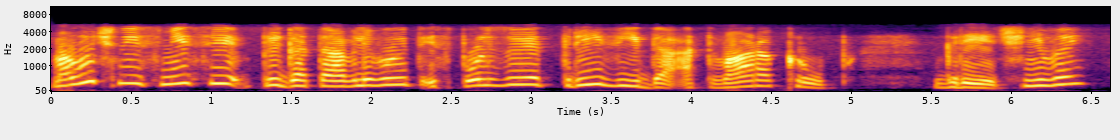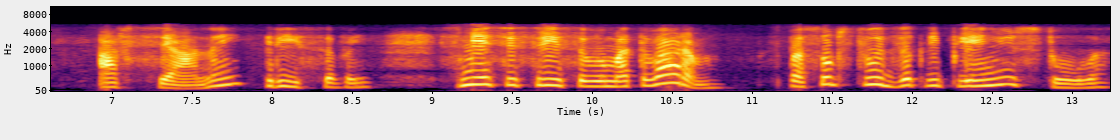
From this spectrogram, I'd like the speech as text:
Молочные смеси приготавливают, используя три вида отвара круп – гречневой, овсяной, рисовой. Смеси с рисовым отваром способствуют закреплению стула,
